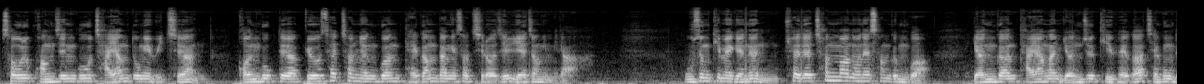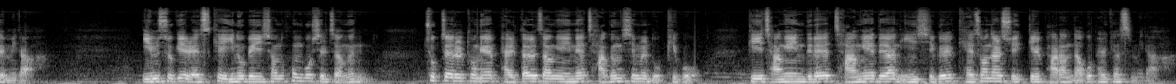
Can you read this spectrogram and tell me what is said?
서울 광진구 자양동에 위치한 건국대학교 세천년관 대강당에서 치러질 예정입니다. 우승팀에게는 최대 1천만 원의 상금과 연간 다양한 연주 기회가 제공됩니다. 임수길 SK이노베이션 홍보실장은 축제를 통해 발달 장애인의 자긍심을 높이고 비장애인들의 장애에 대한 인식을 개선할 수 있길 바란다고 밝혔습니다.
